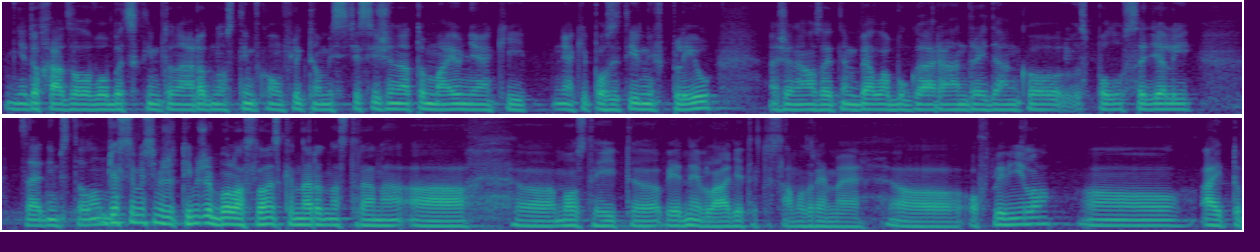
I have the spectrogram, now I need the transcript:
nedochádzalo vôbec k týmto národnostným konfliktom. Myslíte si, že na to majú nejaký, nejaký pozitívny vplyv a že naozaj ten Bela Bugára a Andrej Danko spolu sedeli za jedným stolom? Ja si myslím, že tým, že bola Slovenská národná strana a uh, Most Hit v jednej vláde, tak to samozrejme uh, ovplyvnilo. Aj to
